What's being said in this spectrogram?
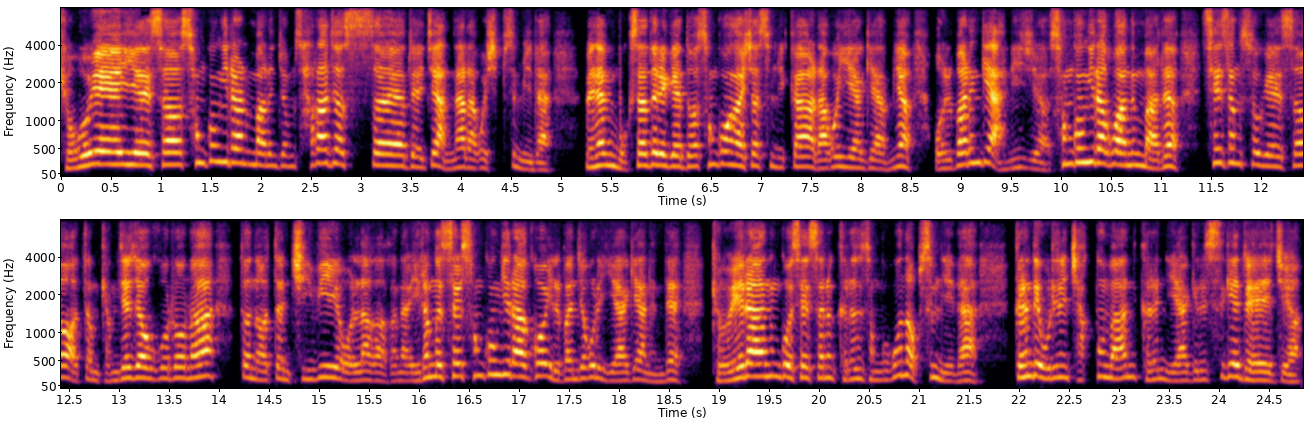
교회에서 성공이라는 말은 좀 사라졌어야 되지 않나라고 싶습니다. 왜냐하면 목사들에게도 성공하셨습니까? 라고 이야기하면 올바른 게 아니죠. 성공이라고 하는 말은 세상 속에서 어떤 경제적으로 나 또는 어떤 지위에 올라가거나 이런 것을 성공이라고 일반적으로 이야기하는데 교회라는 곳에서는 그런 성공은 없습니다. 그런데 우리는 자꾸만 그런 이야기를 쓰게 되죠.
